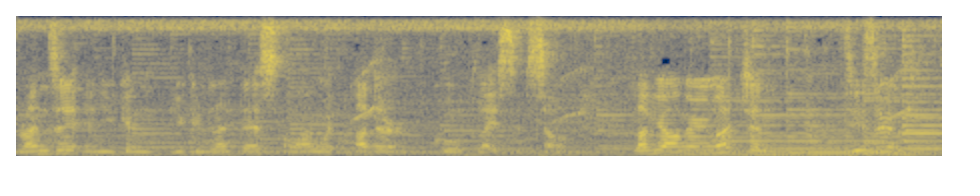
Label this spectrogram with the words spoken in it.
runs it and you can, you can rent this along with other cool places. So Love you all very much and see you soon.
